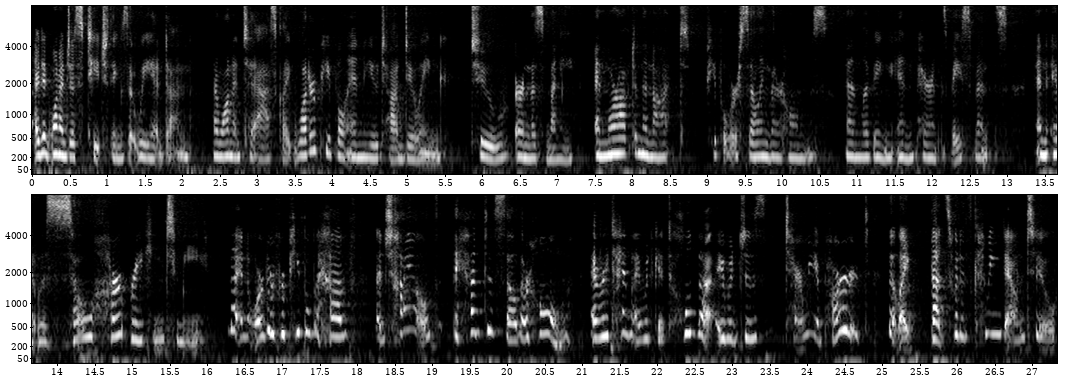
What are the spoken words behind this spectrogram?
I didn't want to just teach things that we had done. I wanted to ask, like, what are people in Utah doing to earn this money? And more often than not, people were selling their homes and living in parents' basements. And it was so heartbreaking to me that in order for people to have a child, they had to sell their home. Every time I would get told that, it would just tear me apart. That, like, that's what it's coming down to.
